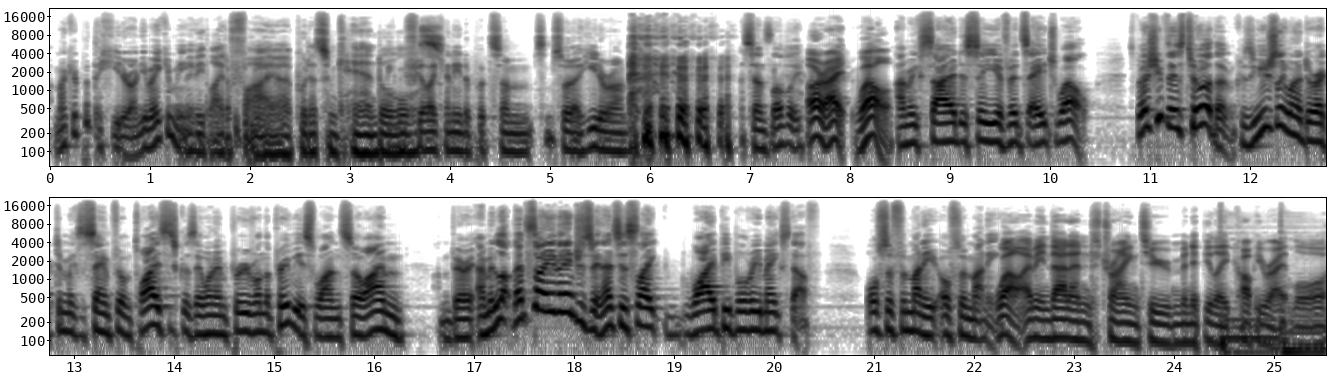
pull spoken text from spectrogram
I might go put the heater on. You're making me maybe light a fire put out some candles I feel like I need to put some some sort of heater on. sounds lovely. all right well I'm excited to see if it's aged well, especially if there's two of them. Because usually when a director makes the same film twice, it's because they want to improve on the previous one. So I'm I'm very. I mean, look, that's not even interesting. That's just like why people remake stuff. Also for money. Also money. well i mean that and trying to manipulate copyright law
